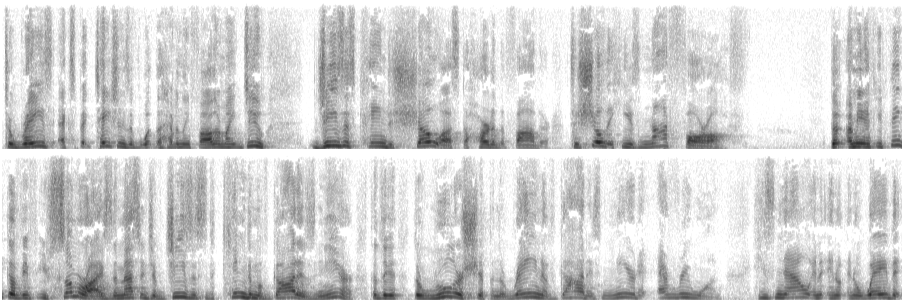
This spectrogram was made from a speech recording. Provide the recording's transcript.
to raise expectations of what the Heavenly Father might do. Jesus came to show us the heart of the Father, to show that He is not far off the, I mean, if you think of, if you summarize the message of Jesus, the kingdom of God is near, that the, the rulership and the reign of God is near to everyone. He's now in, in, a, in a way that,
